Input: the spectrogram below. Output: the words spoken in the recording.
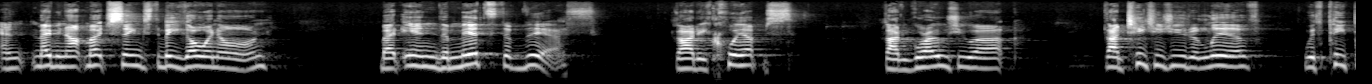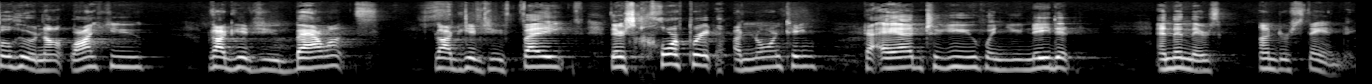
and maybe not much seems to be going on, but in the midst of this, God equips, God grows you up, God teaches you to live with people who are not like you, God gives you balance, God gives you faith. There's corporate anointing to add to you when you need it, and then there's understanding.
